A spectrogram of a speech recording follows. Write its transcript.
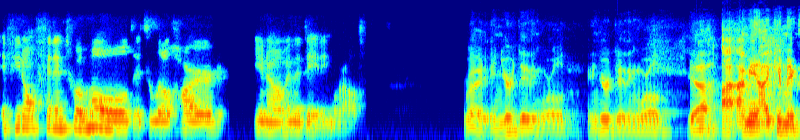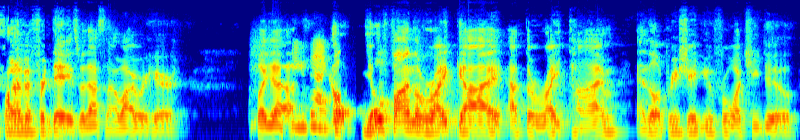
if you don't fit into a mold, it's a little hard, you know, in the dating world. Right. In your dating world. In your dating world. Yeah. I, I mean, I can make fun of it for days, but that's not why we're here. But yeah, exactly. You'll, you'll find the right guy at the right time, and they'll appreciate you for what you do.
